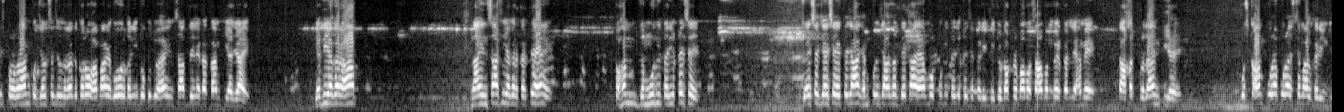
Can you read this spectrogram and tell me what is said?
इस प्रोग्राम को जल्द से जल्द रद्द करो हमारे गौर गरीबों को जो है इंसाफ देने का काम किया जाए यदि جیسے جیسے احتجاج ہم کو اجازت دیتا ہے، ہم وہ پوری طریقے سے کریں گے۔ جو ڈاکٹر بابا صاحب امبیڈکر نے ہمیں طاقت پردان کی ہے، اس کا ہم پورا پورا استعمال کریں گے۔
